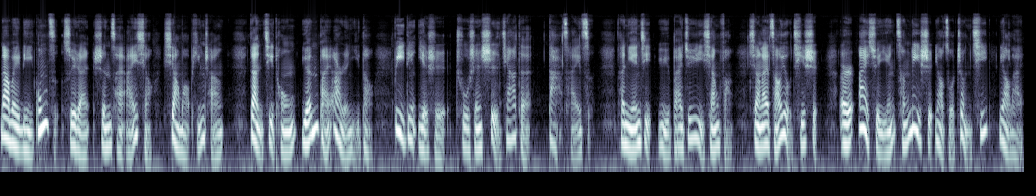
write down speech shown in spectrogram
那位李公子虽然身材矮小，相貌平常，但既同袁白二人一道，必定也是出身世家的大才子。他年纪与白居易相仿，想来早有妻室。而艾雪莹曾立誓要做正妻，料来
